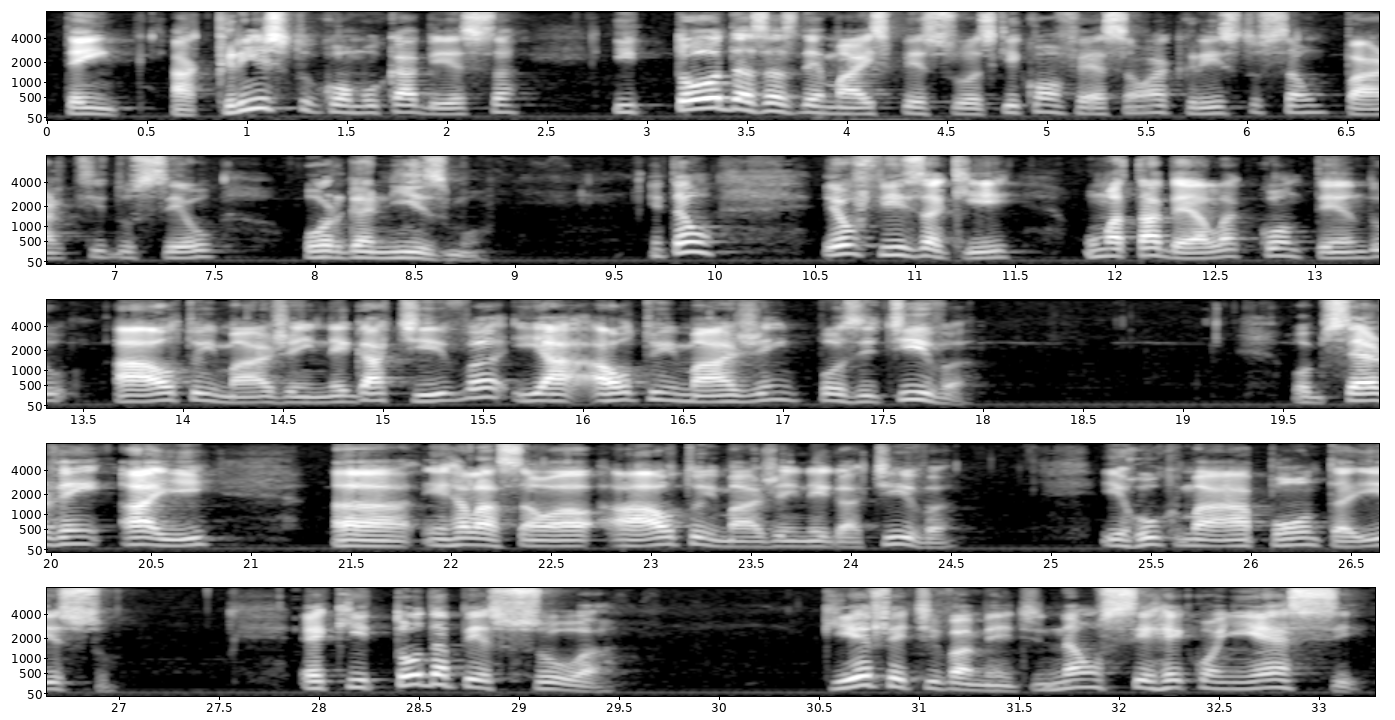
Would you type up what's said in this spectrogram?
tem a Cristo como cabeça e todas as demais pessoas que confessam a Cristo são parte do seu organismo. Então, eu fiz aqui uma tabela contendo a autoimagem negativa e a autoimagem positiva. Observem aí, uh, em relação à autoimagem negativa, e Huckman aponta isso, é que toda pessoa que efetivamente não se reconhece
